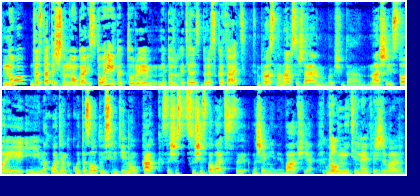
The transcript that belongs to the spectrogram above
но достаточно много историй, которые мне тоже хотелось бы рассказать. Просто мы обсуждаем, в общем-то, наши истории и находим какую-то золотую середину, как суще- существовать с отношениями вообще. Волнительно я переживаю.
